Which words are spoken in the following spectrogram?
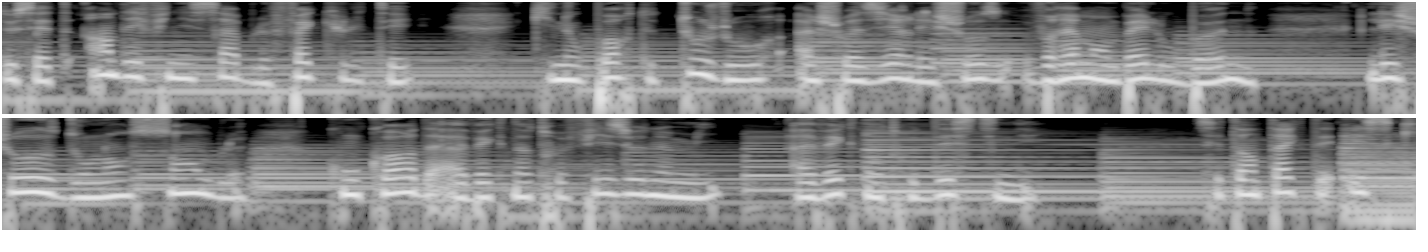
de cette indéfinissable faculté qui nous porte toujours à choisir les choses vraiment belles ou bonnes, les choses dont l'ensemble concorde avec notre physionomie, avec notre destinée. C'est un tact esquis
